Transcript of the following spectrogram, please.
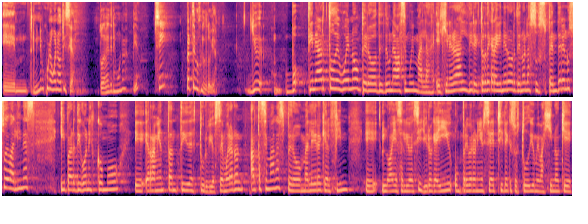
Eh, terminemos con una buena noticia. ¿Tú también tienes una? ¿Bien? Sí. Partimos con la tuya. Yo, bo- tiene harto de bueno, pero desde una base muy mala. El general director de Carabineros ordenó la suspender el uso de balines y perdigones como eh, herramienta antidisturbios. Se demoraron hartas semanas, pero me alegra que al fin eh, lo haya salido a decir. Yo creo que ahí un premio a la Universidad de Chile, que su estudio me imagino que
